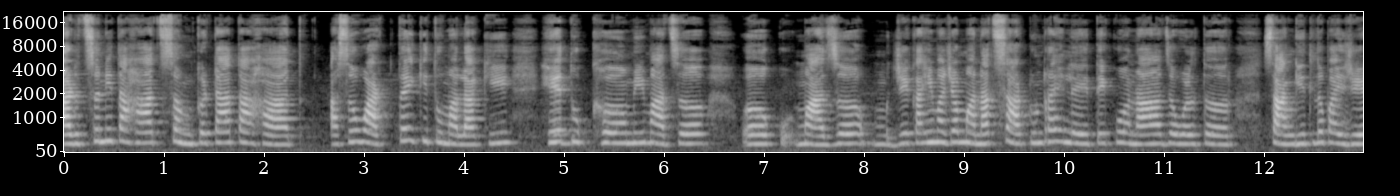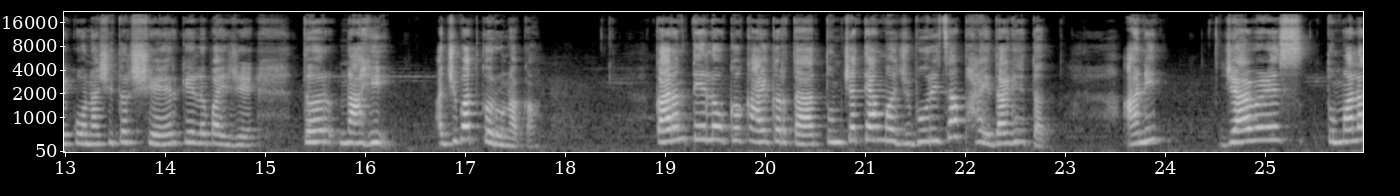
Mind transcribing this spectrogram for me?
अडचणीत आहात संकटात आहात असं वाटतं आहे की तुम्हाला की हे दुःख मी माझं माझं जे काही माझ्या मनात साठून राहिले ते कोणाजवळ तर सांगितलं पाहिजे कोणाशी तर शेअर केलं पाहिजे. तर नाही अजिबात करू नका. कारण ते लोक काय करतात तुमच्या त्या मजबुरीचा फायदा घेतात. आणि ज्यावेळेस तुम्हाला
